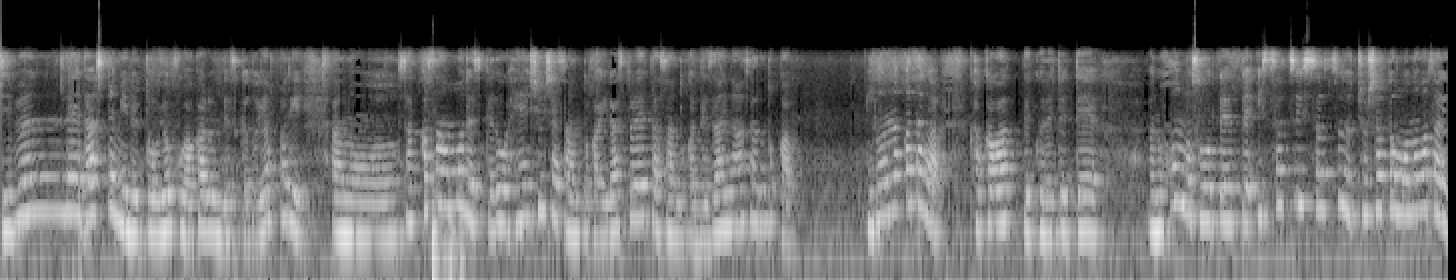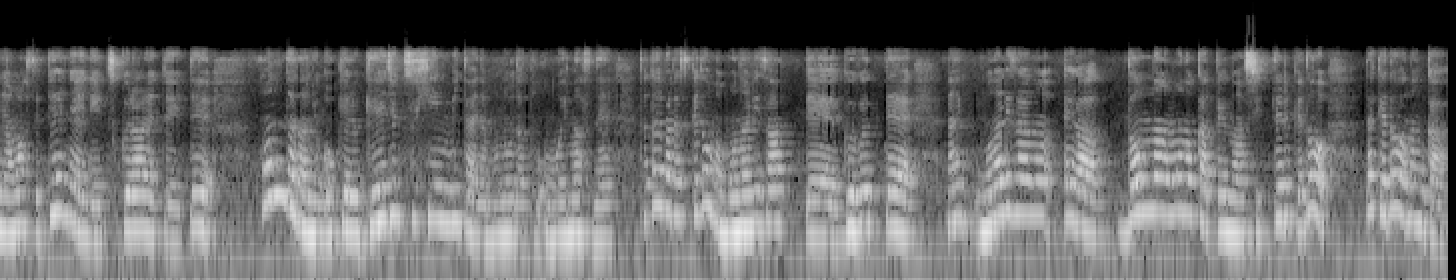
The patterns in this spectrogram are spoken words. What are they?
自分で出してみるとよくわかるんですけどやっぱりあの作家さんもですけど編集者さんとかイラストレーターさんとかデザイナーさんとかいろんな方が関わってくれててあの本の想定って一冊一冊著者と物語に合わせて丁寧に作られていて本棚における芸術品みたいなものだと思いますね。例えばですけど、まモナ・リザってググってモナ・リザの絵がどんなものかっていうのは知ってるけどだけどなんか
